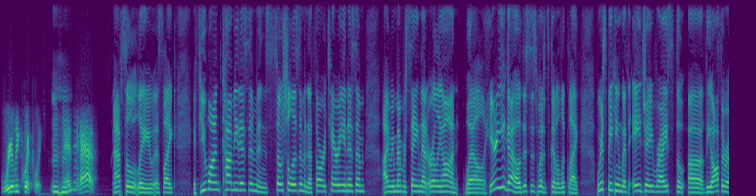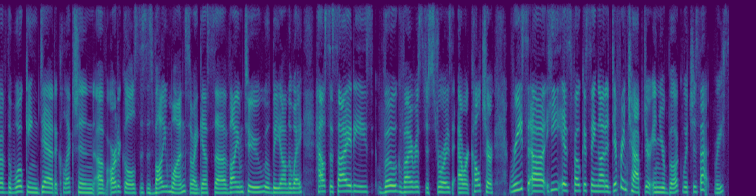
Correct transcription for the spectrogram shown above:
really quickly, Mhm. and they have. Absolutely. It's like if you want communism and socialism and authoritarianism, I remember saying that early on. Well, here you go. This is what it's going to look like. We're speaking with AJ Rice, the uh, the author of The Woking Dead, a collection of articles. This is volume one, so I guess uh, volume two will be on the way. How society's Woke virus destroys our culture. Reese, uh, he is focusing on a different chapter in your book, which is that, Reese?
